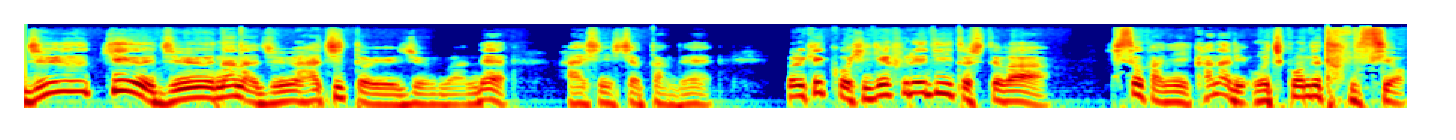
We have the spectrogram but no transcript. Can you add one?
19、17、18という順番で配信しちゃったんで、これ結構ヒゲフレディとしては、密かにかなり落ち込んでたんですよ。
